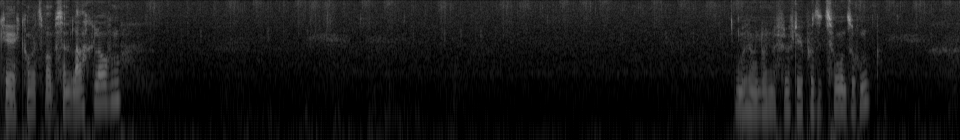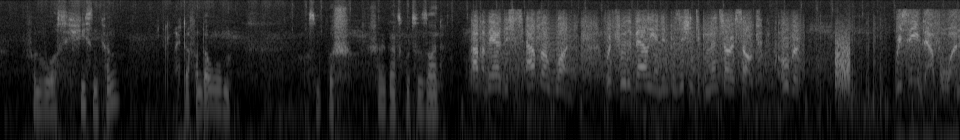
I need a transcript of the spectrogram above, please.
Okay, ich komme jetzt mal ein bisschen nachgelaufen. Muss ich mir noch eine vernünftige Position suchen. Von wo aus ich schießen kann. Vielleicht da von da oben. Aus dem Busch. Scheint ganz gut zu sein. Papa Bear, this is Alpha 1. We're through the valley and in position to commence our assault. Over. Received, Alpha 1.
